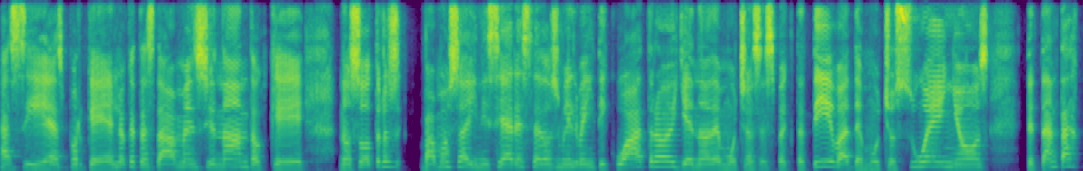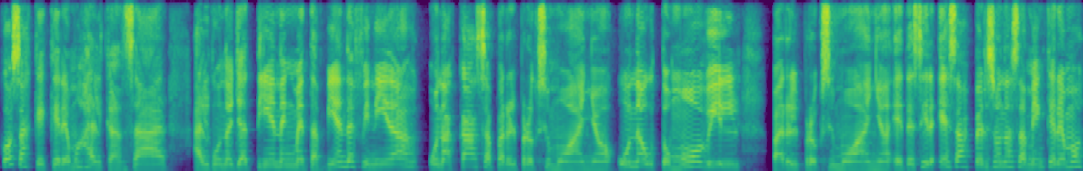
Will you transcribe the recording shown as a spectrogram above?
Así es, porque es lo que te estaba mencionando, que nosotros vamos a iniciar este 2024 lleno de muchas expectativas, de muchos sueños, de tantas cosas que queremos alcanzar. Algunos ya tienen metas bien definidas, una casa para el próximo año, un automóvil para el próximo año. Es decir, esas personas también queremos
